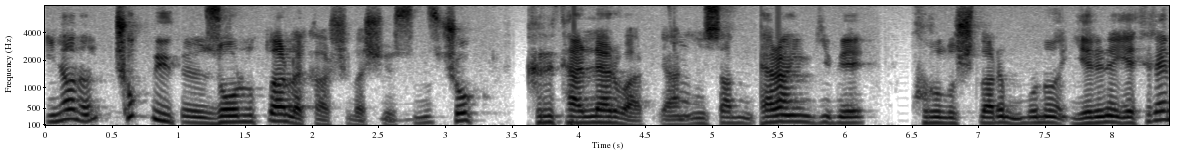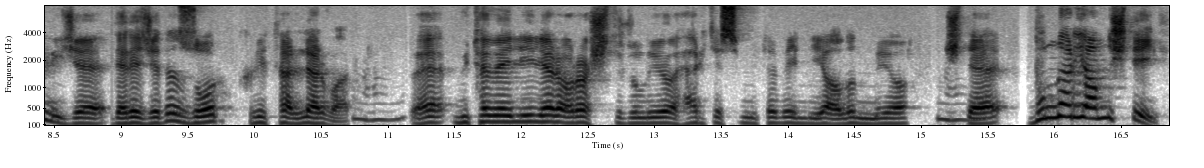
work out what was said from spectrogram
inanın çok büyük e, zorluklarla karşılaşıyorsunuz. Çok kriterler var. Yani Evet. insan herhangi bir kuruluşların bunu yerine getiremeyeceği derecede zor kriterler var. Hı hı, Ve mütevelliler araştırılıyor. Herkesin mütevelliye alınmıyor. hı hı. İşte bunlar yanlış değil.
